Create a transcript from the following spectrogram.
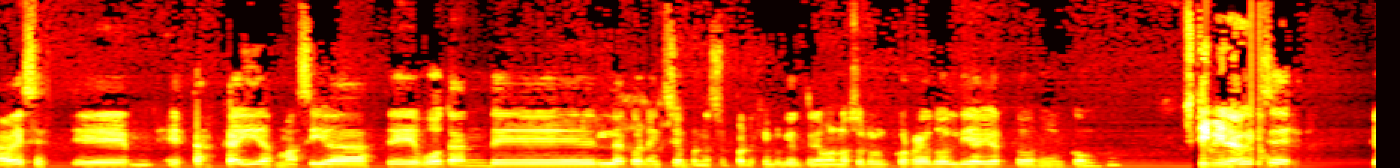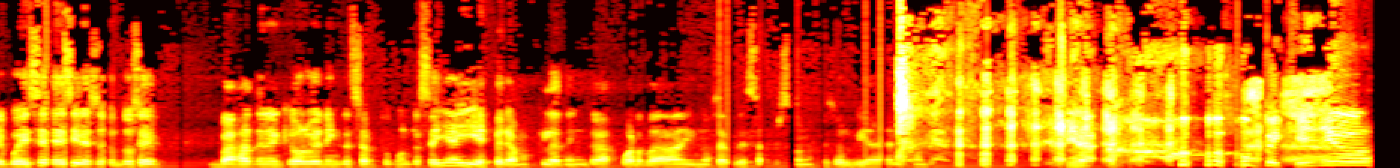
a veces eh, estas caídas masivas te botan de la conexión. Por, por ejemplo, que tenemos nosotros el correo todo el día abierto en el compu. Sí, mira, te, pudiese, te pudiese decir eso. Entonces vas a tener que volver a ingresar tu contraseña y esperamos que la tengas guardada y no seas de esas personas que se olvidan de la contraseña. mira, un pequeño,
